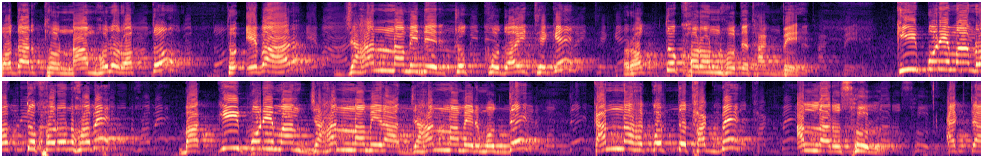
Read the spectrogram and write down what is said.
পদার্থ নাম হলো রক্ত। তো এবার জাহান্নামীদের চক্ষুদয় থেকে রক্তক্ষরণ হতে থাকবে। কি পরিমাণ রক্তক্ষরণ হবে বা কি পরিমাণ জাহান্নামীরা জাহান্নামের মধ্যে কান্না করতে থাকবে, আল্লাহ রসুল একটা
